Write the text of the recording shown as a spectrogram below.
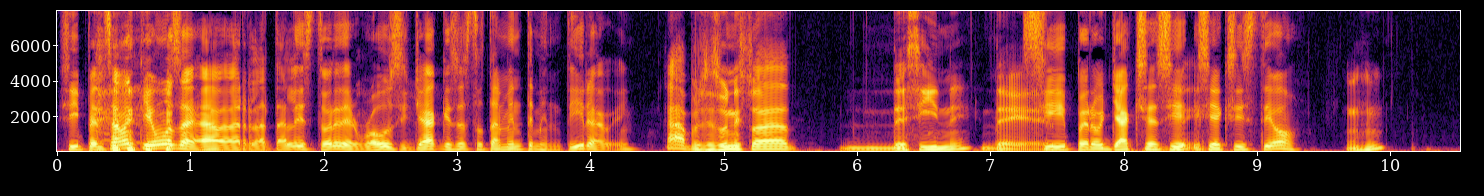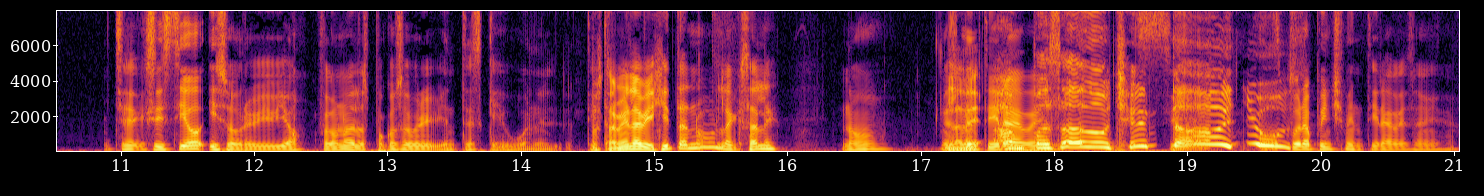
Si pensaban que íbamos a, a relatar la historia de Rose y Jack, eso es totalmente mentira, güey. Ah, pues es una historia de cine, de... Sí, pero Jack sí, sí- sí. sí existió. Ujú. Sí existió y sobrevivió. Fue uno de los pocos sobrevivientes que hubo en el Pues también la viejita, ¿no? La que sale. No, es la de, mentira, Han güey. pasado 80 Sí. años. Es pura pinche mentira, güey, esa vieja.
